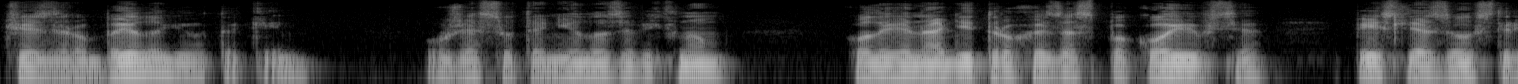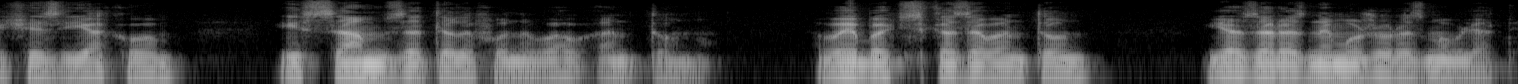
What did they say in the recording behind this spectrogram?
чи зробила його таким? Уже сутеніло за вікном, коли Геннадій трохи заспокоївся після зустрічі з Яковом і сам зателефонував Антону. Вибач, сказав Антон, я зараз не можу розмовляти.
